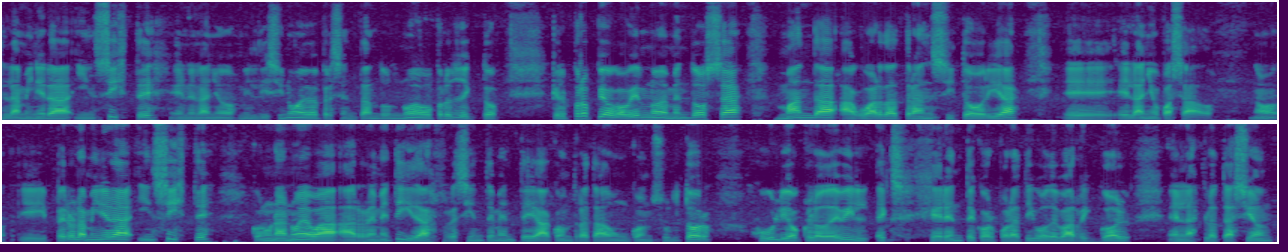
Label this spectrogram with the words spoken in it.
la minera insiste en el año 2019 presentando un nuevo proyecto que el propio gobierno de Mendoza manda a guarda transitoria eh, el año pasado. pero la minera insiste con una nueva arremetida. Recientemente ha contratado un consultor, Julio Clodevil, ex gerente corporativo de Barrick Gold en la explotación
